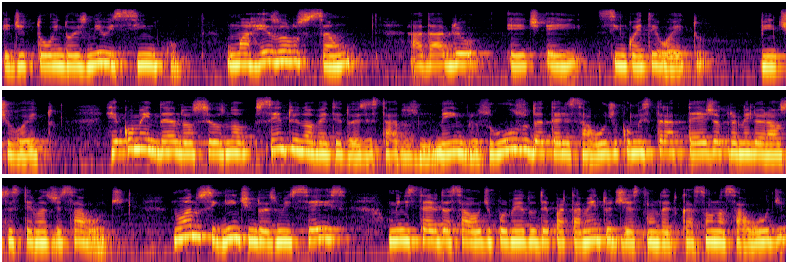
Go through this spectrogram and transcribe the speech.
editou em 2005 uma resolução, a WHA 5828, recomendando aos seus 192 Estados-membros o uso da telesaúde como estratégia para melhorar os sistemas de saúde. No ano seguinte, em 2006, o Ministério da Saúde, por meio do Departamento de Gestão da Educação na Saúde,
